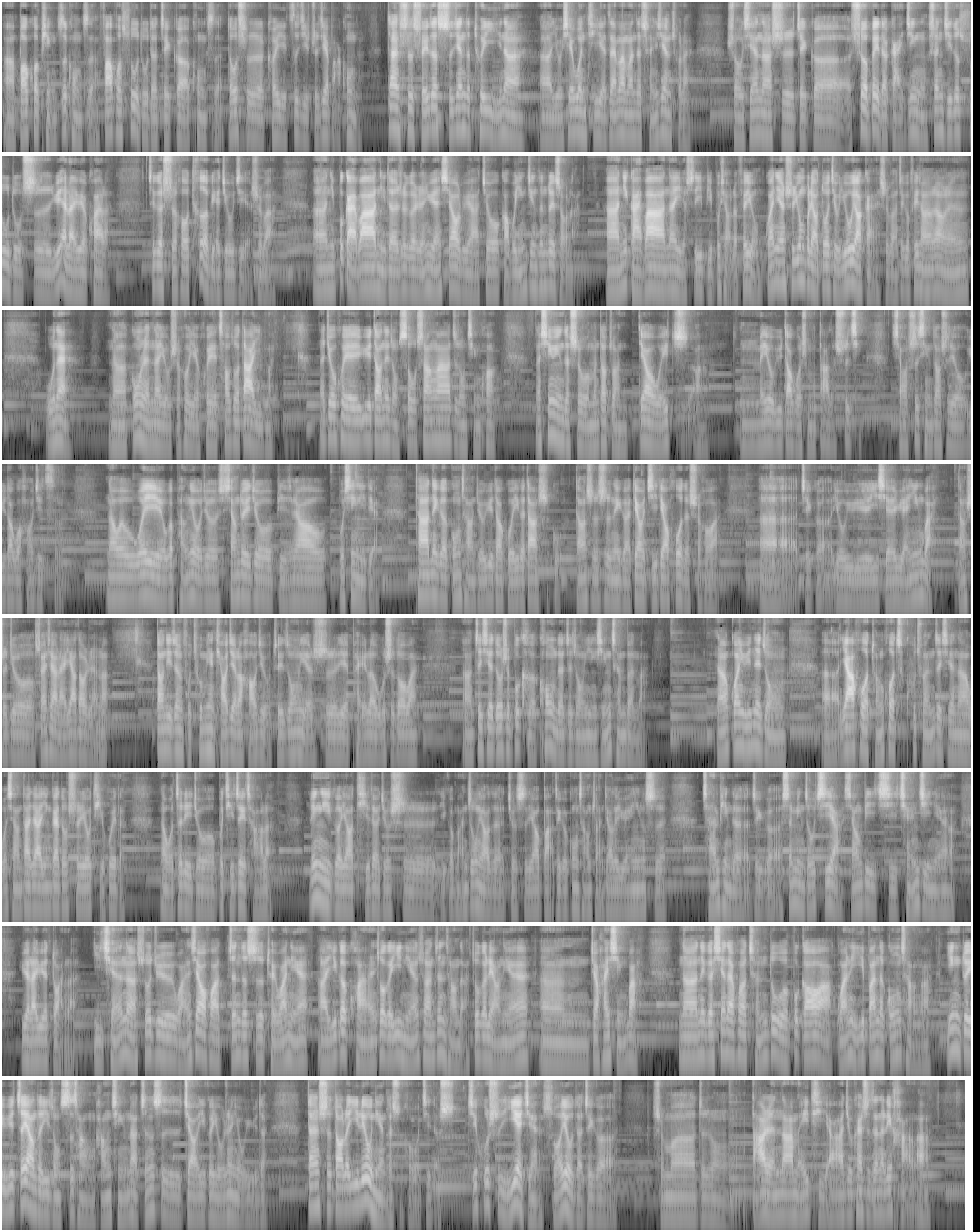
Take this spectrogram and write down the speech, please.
啊，包括品质控制、发货速度的这个控制，都是可以自己直接把控的。但是随着时间的推移呢，呃，有些问题也在慢慢的呈现出来。首先呢，是这个设备的改进升级的速度是越来越快了，这个时候特别纠结，是吧？呃，你不改吧，你的这个人员效率啊就搞不赢竞争对手了啊，你改吧，那也是一笔不小的费用，关键是用不了多久又要改，是吧？这个非常让人无奈。那工人呢，有时候也会操作大意嘛。那就会遇到那种受伤啊这种情况。那幸运的是，我们到转调为止啊，嗯，没有遇到过什么大的事情，小事情倒是有遇到过好几次了。那我我也有个朋友，就相对就比较不幸一点，他那个工厂就遇到过一个大事故，当时是那个吊机吊货的时候啊，呃，这个由于一些原因吧，当时就摔下来压到人了。当地政府出面调解了好久，最终也是也赔了五十多万，啊，这些都是不可控的这种隐形成本嘛。然后关于那种，呃，压货、囤货、库存这些呢，我想大家应该都是有体会的，那我这里就不提这茬了。另一个要提的就是一个蛮重要的，就是要把这个工厂转掉的原因是，产品的这个生命周期啊，相比起前几年啊。越来越短了。以前呢，说句玩笑话，真的是腿完年啊，一个款做个一年算正常的，做个两年，嗯，叫还行吧。那那个现代化程度不高啊，管理一般的工厂啊，应对于这样的一种市场行情，那真是叫一个游刃有余的。但是到了一六年的时候，我记得是几乎是一夜间，所有的这个什么这种达人啊、媒体啊，就开始在那里喊了。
